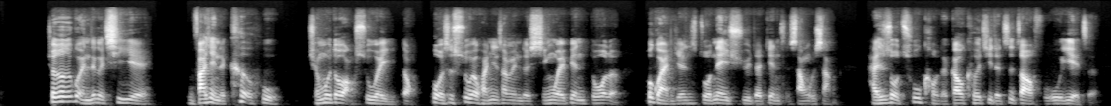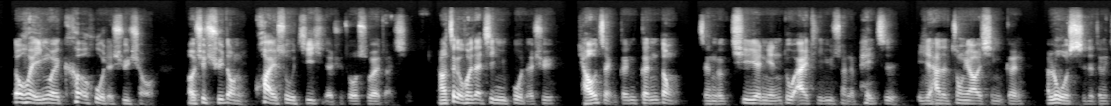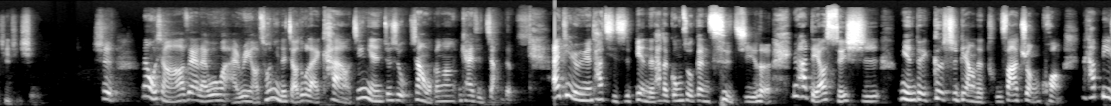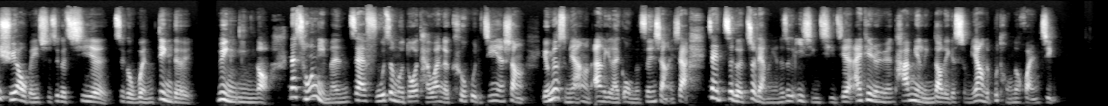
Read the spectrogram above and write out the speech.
就说如果你这个企业，你发现你的客户全部都往数位移动。或者是数位环境上面的行为变多了，不管你今天是做内需的电子商务商，还是做出口的高科技的制造服务业者，都会因为客户的需求而去驱动你快速积极的去做数位转型，然后这个会再进一步的去调整跟跟动整个企业年度 IT 预算的配置，以及它的重要性跟落实的这个积极性。是。那我想要再来问问 Irene 啊，从你的角度来看啊，今年就是像我刚刚一开始讲的，IT 人员他其实变得他的工作更刺激了，因为他得要随时面对各式各样的突发状况，那他必须要维持这个企业这个稳定的运营哦。那从你们在服务这么多台湾的客户的经验上，有没有什么样的案例来跟我们分享一下？在这个这两年的这个疫情期间，IT 人员他面临到了一个什么样的不同的环境？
